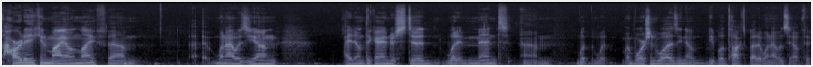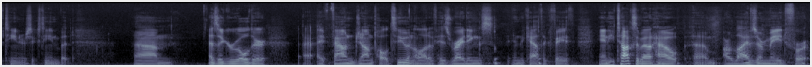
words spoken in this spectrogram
heartache in my own life. Um, when I was young, I don't think I understood what it meant. Um, what what abortion was. You know, people had talked about it when I was you know 15 or 16, but um, as I grew older, I found John Paul II and a lot of his writings in the Catholic faith, and he talks about how um, our lives are made for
